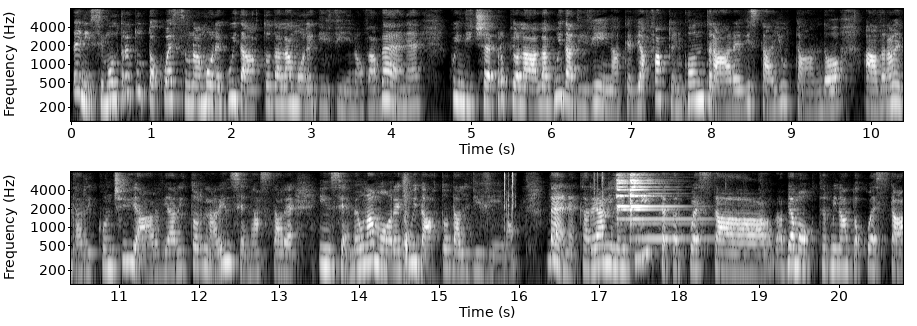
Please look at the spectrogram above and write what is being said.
Benissimo, oltretutto questo è un amore guidato dall'amore divino, va bene? Quindi c'è proprio la, la, guida divina che vi ha fatto incontrare, vi sta aiutando a veramente a riconciliarvi, a ritornare insieme, a stare insieme, un amore guidato dal divino. Bene, care anime infinite, per questa abbiamo terminato questa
